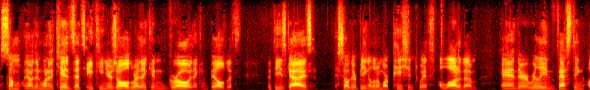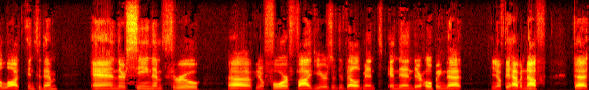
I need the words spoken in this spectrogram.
some you know than one of the kids that's 18 years old, where they can grow and they can build with with these guys. So they're being a little more patient with a lot of them, and they're really investing a lot into them, and they're seeing them through. Uh, you know, four, five years of development, and then they're hoping that, you know, if they have enough, that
